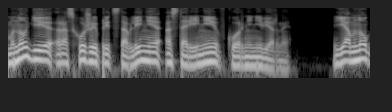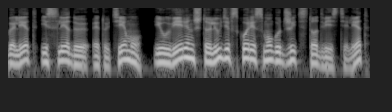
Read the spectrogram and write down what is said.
Многие расхожие представления о старении в корне неверны. Я много лет исследую эту тему и уверен, что люди вскоре смогут жить 100-200 лет,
